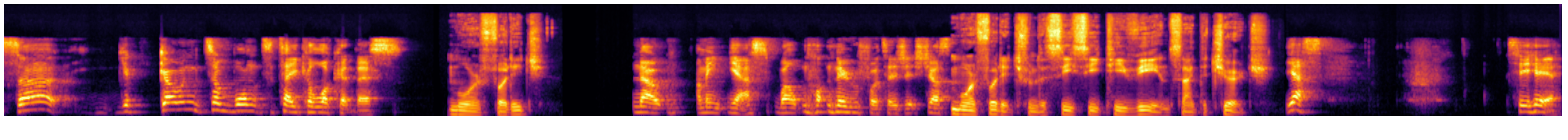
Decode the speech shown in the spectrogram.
Sir, you're going to want to take a look at this. More footage? No, I mean, yes. Well, not new footage, it's just. More footage from the CCTV inside the church. Yes. See here.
